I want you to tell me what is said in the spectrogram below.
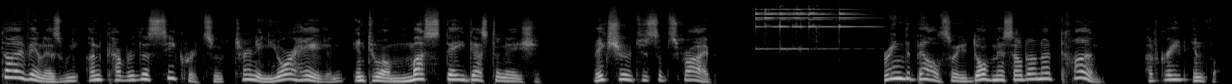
Dive in as we uncover the secrets of turning your haven into a must stay destination. Make sure to subscribe. Ring the bell so you don't miss out on a ton of great info.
